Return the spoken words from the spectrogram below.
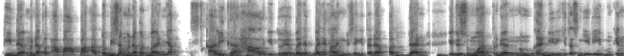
tidak mendapat apa-apa atau bisa mendapat banyak sekali ke hal gitu ya. Banyak banyak hal yang bisa kita dapat. Dan itu semua tergantung ke diri kita sendiri. Mungkin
